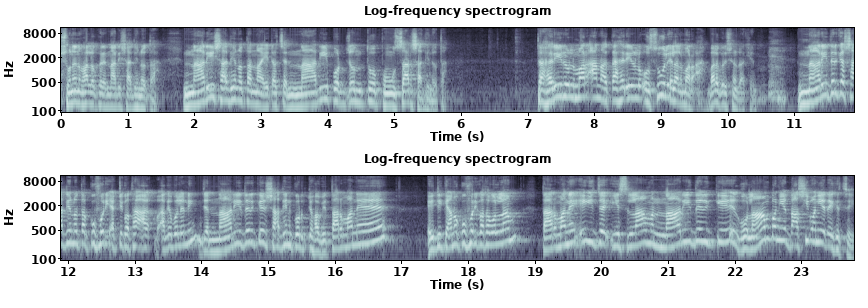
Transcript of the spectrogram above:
শোনেন ভালো করে নারী স্বাধীনতা। নারী স্বাধীনতা নয়, এটা হচ্ছে নারী পর্যন্ত পৌঁছার স্বাধীনতা। তাহরিরুল মার আ নয়, তাহরিরুল ওসুল এলাল মার আহ ভালো করে শুনে রাখেন। নারীদেরকে স্বাধীনতা কুফরি, একটি কথা আগে বলেনি যে নারীদেরকে স্বাধীন করতে হবে, তার মানে এটি কেন কুফরি কথা বললাম? তার মানে এই যে ইসলাম নারীদেরকে গোলাম বানিয়ে, দাসী বানিয়ে রেখেছে,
